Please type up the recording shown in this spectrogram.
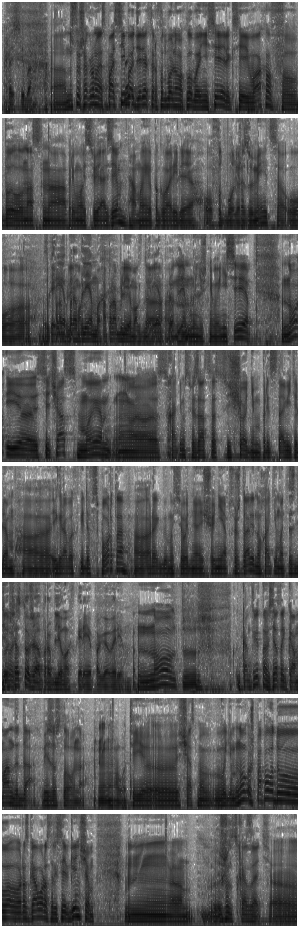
Спасибо. А, ну что ж, огромное спасибо. Да. Директор футбольного клуба «Енисей» Алексей Вахов был у нас на прямой связи. А мы поговорили о футболе, разумеется, о Скорее проблемах. проблемах. О проблемах, да, проблемах. нынешнего «Енисея». Но и сейчас мы э, хотим связаться с еще одним представителем э, игровых видов спорта. Э, регби мы сегодня еще не обсуждали, но хотим это сделать. Ну, сейчас тоже о проблемах скорее поговорим. Но конкретно взятой команды, да, безусловно. Вот. И сейчас мы выйдем. Ну, по поводу разговора с Алексеем Евгеньевичем, что сказать,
